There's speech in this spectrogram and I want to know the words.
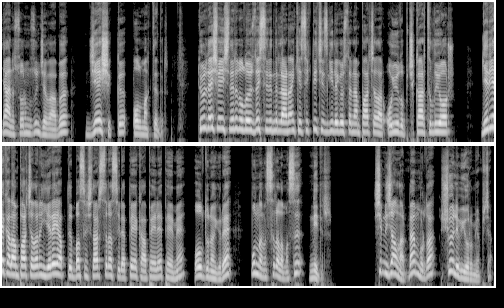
Yani sorumuzun cevabı C şıkkı olmaktadır. Türdeş ve içleri dolu özdeş silindirlerden kesikli çizgiyle gösterilen parçalar oyulup çıkartılıyor. Geriye kalan parçaların yere yaptığı basınçlar sırasıyla PK, PL, PM olduğuna göre bunların sıralaması nedir? Şimdi canlar ben burada şöyle bir yorum yapacağım.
